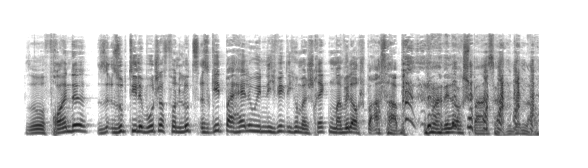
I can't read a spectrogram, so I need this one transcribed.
So, Freunde, subtile Botschaft von Lutz. Es geht bei Halloween nicht wirklich um Erschrecken, man will auch Spaß haben. Man will auch Spaß haben, genau.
